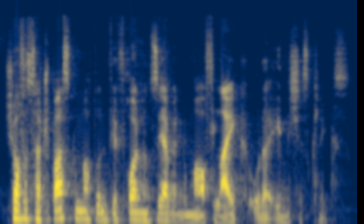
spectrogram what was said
Ich hoffe, es hat Spaß gemacht und wir freuen uns sehr, wenn du mal auf Like oder ähnliches klickst.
